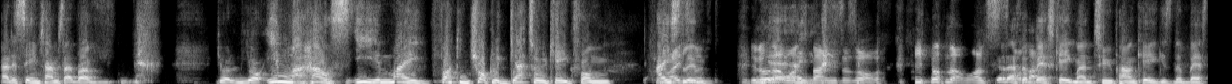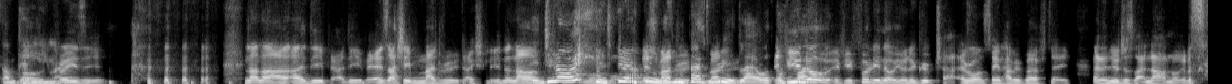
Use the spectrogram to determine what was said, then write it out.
at the same time, it's like, bruv, you're you're in my house eating my fucking chocolate gateau cake from, From Iceland. You know that Yeah, one I- bangs as well. You know that one. Yo, that's the best cake, man. Two pound cake is the best. I'm telling Oh, you, man. crazy. no, no, I, I deep it. I deep it. It's actually mad rude, actually. Now Do you know? thinking it more and do you know more. what I It's mean? mad rude. It's It's mad rude. Like, what If you fuck? know, if you fully know, you're in a group chat, everyone's saying happy birthday, and then you're just like, nah, I'm not gonna say.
